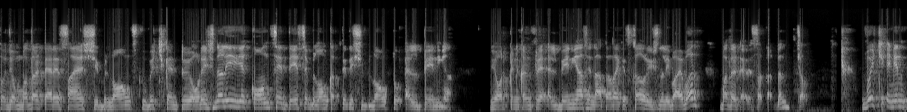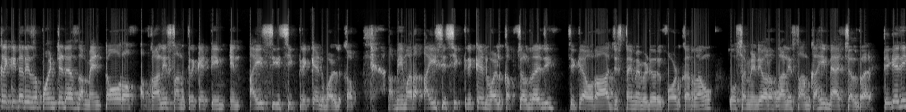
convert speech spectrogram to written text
तो जो मदर टेरेसा है she belongs to which country originally ये कौन से देश से बिलोंग करती थी? She belong to Albania European country Albania से नाता था किसका? Originally by birth Mother Teresa का। देन चलो। Which Indian cricketer is appointed as the mentor of Afghanistan cricket team in ICC Cricket World Cup? अभी हमारा ICC Cricket World Cup चल रहा है जी, ठीक है? और आज जिस टाइम मैं वीडियो रिकॉर्ड कर रहा हूँ तो उस समय इंडिया और अफ़गानिस्तान का ही मैच चल रहा है, ठीक है जी?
